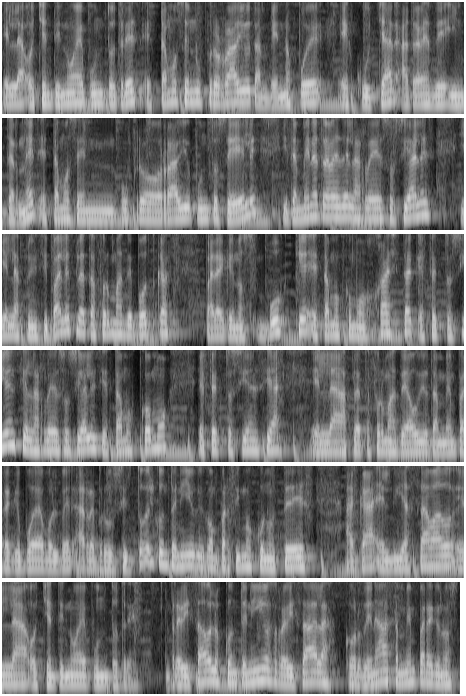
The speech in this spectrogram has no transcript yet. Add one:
en la 89.3, estamos en UFRO Radio, también nos puede escuchar a través de internet, estamos en ufroradio.cl y también a través de las redes sociales y en las principales plataformas de podcast para que nos busque, estamos como hashtag Efecto Ciencia en las redes sociales y estamos como Efecto Ciencia en las plataformas de audio también para que pueda volver a reproducir todo el contenido que compartimos con ustedes acá el día sábado en la 89.3 revisados los contenidos, revisadas las coordenadas también para que nos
